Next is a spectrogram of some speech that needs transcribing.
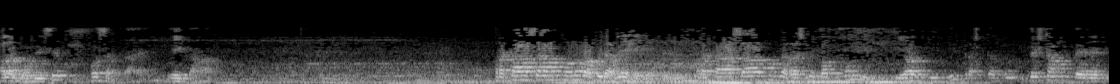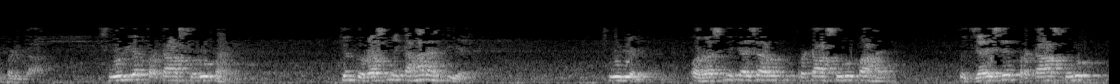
अलग होने से हो सकता है। यही कहा। प्रकाशात्मनो अभी रवे है प्रकाशात्मक रश्मि दृष्टांत देने की पड़ेगा सूर्य प्रकाश स्वरूप है। किंतु रश्मि कहाँ रहती है? सूर्य। और रश्मि कैसा प्रकाश स्वरूप है? तो जैसे प्रकाश स्वरूप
